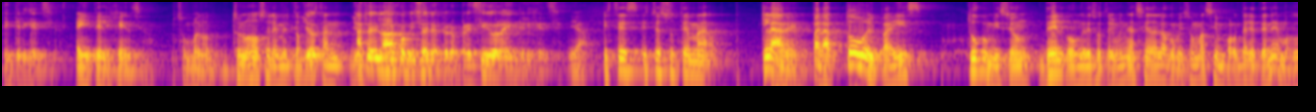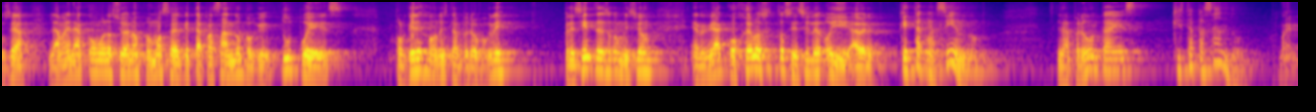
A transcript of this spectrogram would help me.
De inteligencia. E inteligencia. Son, bueno, son los dos elementos Yo, que están... yo estoy en las dos comisiones, pero presido la inteligencia. Ya. Este es, este es un tema clave para todo el país. Tu comisión del Congreso termina siendo la comisión más importante que tenemos. O sea, la manera como los ciudadanos podemos saber qué está pasando, porque tú puedes, porque eres congresista, pero porque eres presidente de esa comisión, en realidad cogerlos estos y decirles, oye, a ver, ¿qué están haciendo? La pregunta es, ¿qué está pasando? Bueno.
